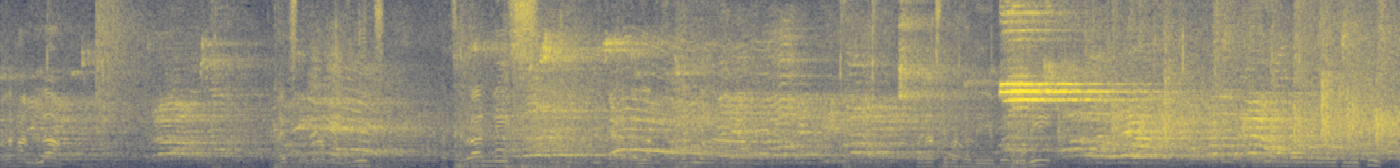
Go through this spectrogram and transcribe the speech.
Αλλά χαμηλά. Έτσι με τον Απολβούτς, Κατσουράνης, κάνατε λάθος αυτό για να περάσει την πάσα την Ποντελή. Έλα με τον Φιλιππή.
